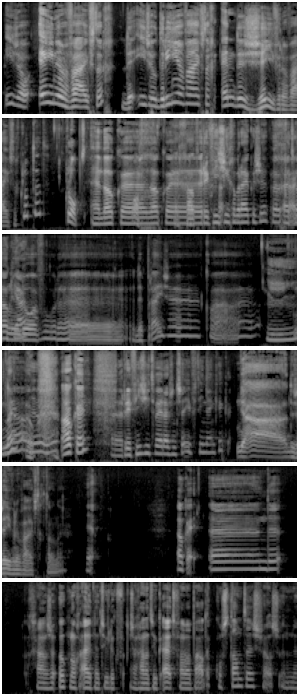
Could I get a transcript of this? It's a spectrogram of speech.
ISO 51, de ISO 53 en de 57. Klopt dat? Klopt. En welke, Och, welke gaat- eh, revisie gebruiken ze? Ga Uit ik welk nu jaar? door voor eh, de prijzen qua... Mm, Nee? ja, Oh. ja, ja. Ah, Oké. Eh, revisie 2017, denk ik. Ja, de 57 dan. Hè. Oké, en de gaan ze ook nog uit natuurlijk. Ze gaan natuurlijk uit van bepaalde constantes, zoals een, eh,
